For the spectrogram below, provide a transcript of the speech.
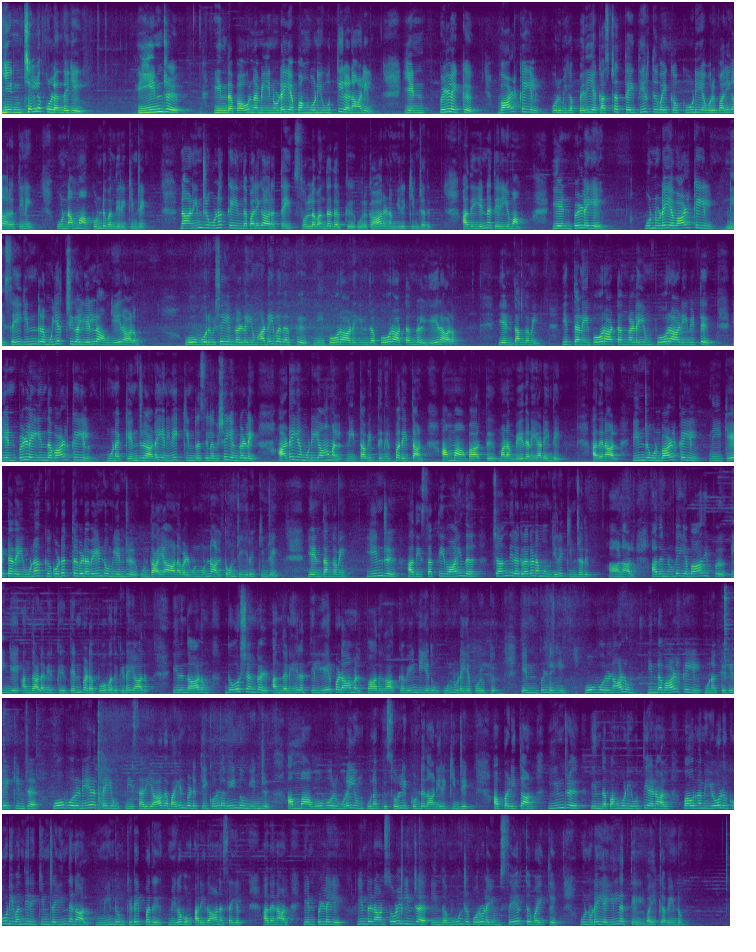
என் செல்ல குழந்தையே இன்று இந்த பௌர்ணமியினுடைய பங்குனி உத்திர நாளில் என் பிள்ளைக்கு வாழ்க்கையில் ஒரு மிகப்பெரிய கஷ்டத்தை தீர்த்து வைக்கக்கூடிய ஒரு பரிகாரத்தினை உன் அம்மா கொண்டு வந்திருக்கின்றேன். நான் இன்று உனக்கு இந்த பரிகாரத்தை சொல்ல வந்ததற்கு ஒரு காரணம் இருக்கின்றது. அது என்ன தெரியுமா? என் பிள்ளையே உன்னுடைய வாழ்க்கையில் நீ செய்கின்ற முயற்சிகள் எல்லாம் ஏராளம். ஒவ்வொரு விஷயங்களையும் அடைவதற்கு நீ போராடுகின்ற போராட்டங்கள் ஏராளம். என் தங்கமே இத்தனை போராட்டங்களையும் போராடிவிட்டு என் பிள்ளை இந்த வாழ்க்கையில் உனக்கென்று அடைய நினைக்கின்ற சில விஷயங்களை அடைய முடியாமல் நீ தவித்து நிற்பதைத்தான் அம்மா பார்த்து மனம் வேதனை அடைந்தேன். அதனால் இன்று உன் வாழ்க்கையில் நீ கேட்டதை உனக்கு கொடுத்து விட வேண்டும் என்று உன் தாயானவள் உன் முன்னால் தோன்றி இருக்கின்றேன் என் தங்கமே இன்று அதிசக்தி வாய்ந்த சந்திர கிரகணமும் இருக்கின்றது. ஆனால் அதனுடைய பாதிப்பு இங்கே அந்த அளவிற்கு தென்பட போவது கிடையாது. இருந்தாலும் தோஷங்கள் அந்த நேரத்தில் ஏற்படாமல் பாதுகாக்க வேண்டியதும் உன்னுடைய பொறுப்பு. என் பிள்ளையே ஒவ்வொரு நாளும் இந்த வாழ்க்கையில் உனக்கு கிடைக்கின்ற ஒவ்வொரு நேரத்தையும் நீ சரியாக பயன்படுத்தி கொள்ள வேண்டும் என்று அம்மா ஒவ்வொரு முறையும் உனக்கு சொல்லி கொண்டுதான் இருக்கின்றேன். அப்படித்தான் இன்று இந்த பங்குனி உத்திர நாள் பௌர்ணமியோடு கூடி வந்திருக்கின்ற இந்த நாள் மீண்டும் கிடைப்பது மிகவும் அரிதான செயல். அதனால் என் பிள்ளையை இன்று நான் சொல்கின்ற இந்த மூன்று பொருளையும் சேர்த்து வைத்து உன்னுடைய இல்லத்தில் வைக்க வேண்டும்.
